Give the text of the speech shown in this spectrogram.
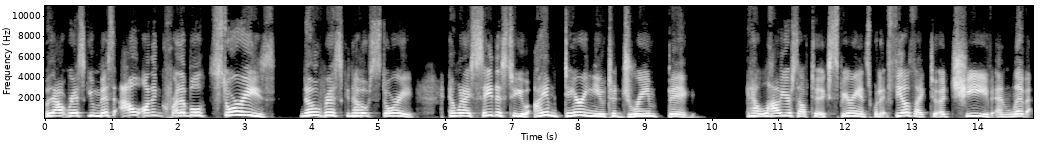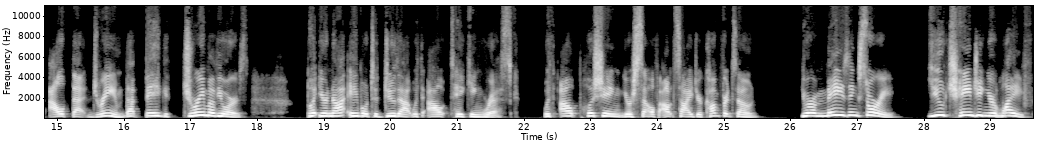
Without risk, you miss out on incredible stories. No risk, no story. And when I say this to you, I am daring you to dream big and allow yourself to experience what it feels like to achieve and live out that dream, that big dream of yours. But you're not able to do that without taking risk, without pushing yourself outside your comfort zone. Your amazing story, you changing your life,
